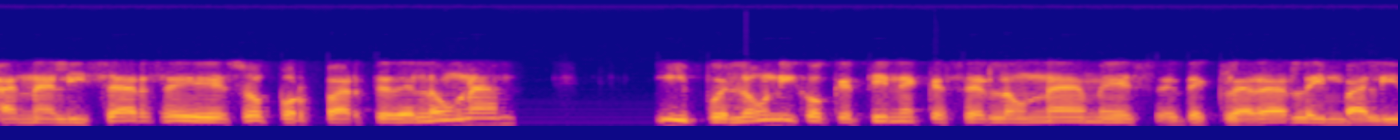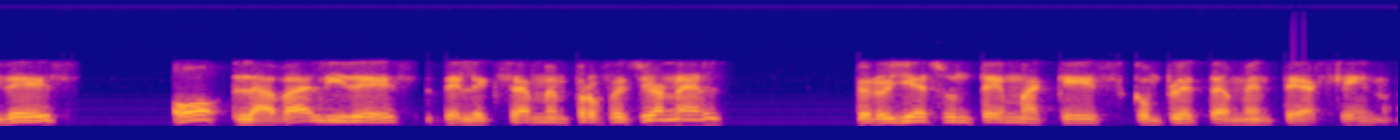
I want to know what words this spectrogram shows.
analizarse eso por parte de la UNAM y pues lo único que tiene que hacer la UNAM es declarar la invalidez o la validez del examen profesional, pero ya es un tema que es completamente ajeno.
